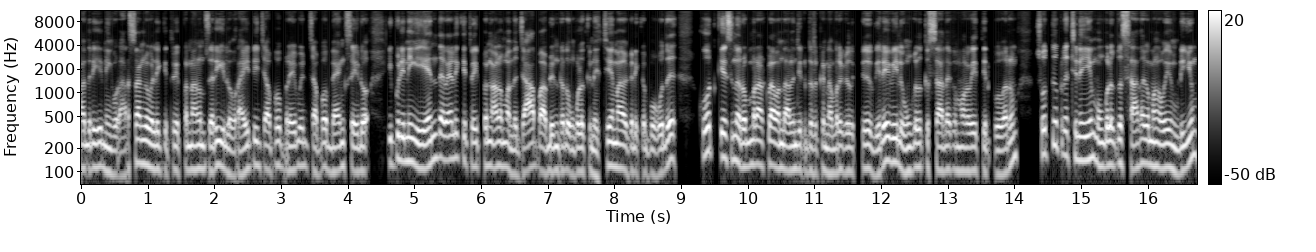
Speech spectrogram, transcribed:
மாதிரியே நீங்கள் ஒரு அரசாங்க வேலைக்கு ட்ரை பண்ணாலும் சரி, இல்லை ஒரு ஐடி ஜாப்போ, ப்ரைவேட் ஜாப்போ, பேங்க் சைடோ இப்படி நீங்கள் எந்த வேலைக்கு ட்ரை பண்ணாலும் அந்த ஜாப் அப்படின்றது உங்களுக்கு நிச்சயமாக கிடைக்க போகுது. கோர்ட் கேஸ்னு ரொம்ப நாட்களாக வந்து அலைஞ்சிக்கிட்டு இருக்க நபர்களுக்கு விரைவில் உங்களுக்கு சாதகமாகவே தீர்ப்பு வரும். சொத்து பிரச்சனையும் உங்களுக்கு சாதகமாகவே முடியும்.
